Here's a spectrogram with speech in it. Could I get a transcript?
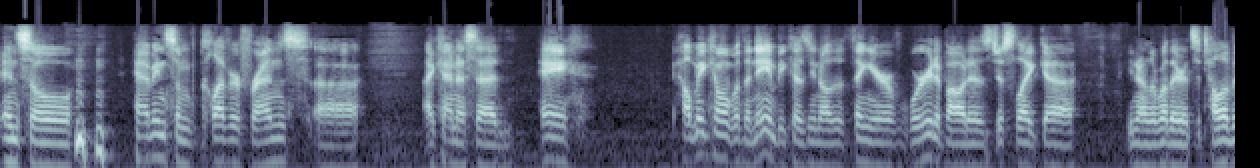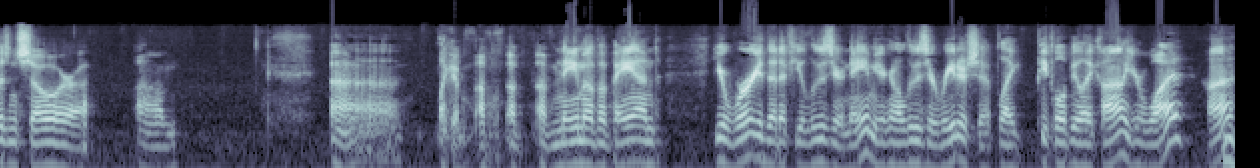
And so, having some clever friends, uh, I kind of said, "Hey, help me come up with a name because you know the thing you're worried about is just like, uh, you know, whether it's a television show or a, um, uh, like a, a, a, a name of a band." You're worried that if you lose your name, you're going to lose your readership. Like people will be like, "Huh? You're what? Huh?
